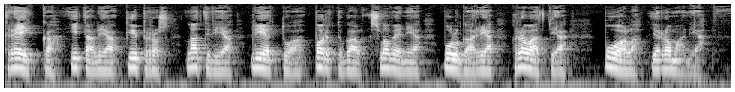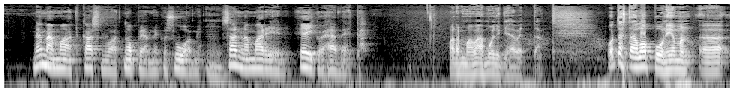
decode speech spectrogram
Kreikka, Italia, Kypros, Latvia, Liettua, Portugal, Slovenia, Bulgaria, Kroatia, Puola ja Romania – Nämä maat kasvavat nopeammin kuin Suomi. Mm. Sanna Marin, eikö hävetä? Varmaan vähän muitakin hävettää. Ottaisiin tähän loppuun hieman äh,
